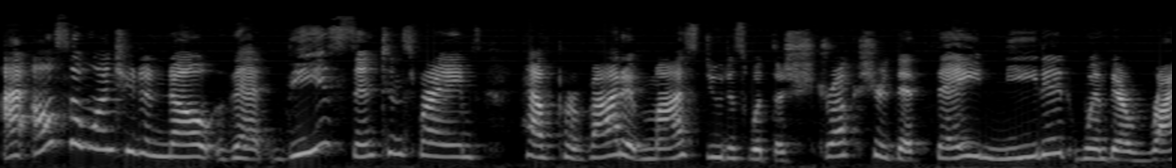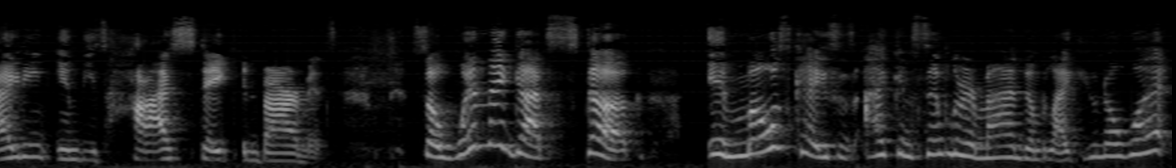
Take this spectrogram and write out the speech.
I also want you to know that these sentence frames have provided my students with the structure that they needed when they're writing in these high stake environments. So when they got stuck, in most cases, I can simply remind them, like, you know what?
